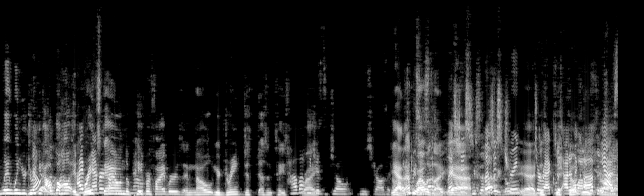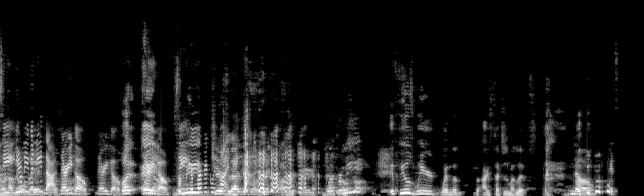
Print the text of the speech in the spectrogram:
When when you're drinking No. alcohol, it I've breaks never down gotten- the no. paper fibers, and no, your drink just doesn't taste How about right. we just don't use straws at yeah, all? that's we where I said was last like, week. Let's yeah. We just said let's last just week, drink Yeah, just- directly just out of the don't cup. use Yeah, see, you don't even need that. There you go. There you go. But there hey, you go. for See, me, you're perfectly Cheers fine. to that. You guys want to drink? Uh, cheers. But for me, it feels weird when the the ice touches my lips. No, it's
